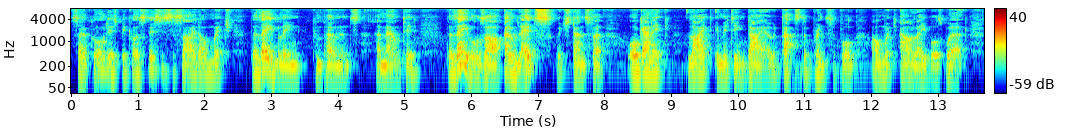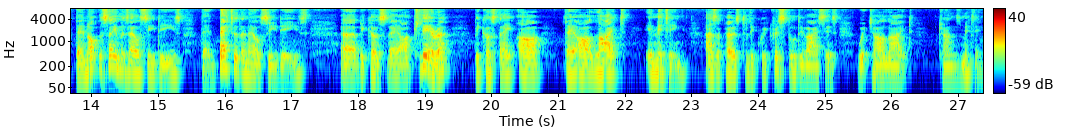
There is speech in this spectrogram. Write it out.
so called is because this is the side on which the labelling components are mounted. The labels are OLEDs, which stands for Organic Light Emitting Diode. That's the principle on which our labels work. They're not the same as LCDs. They're better than LCDs uh, because they are clearer, because they are, they are light emitting as opposed to liquid crystal devices which are light transmitting.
